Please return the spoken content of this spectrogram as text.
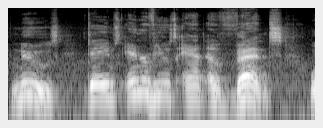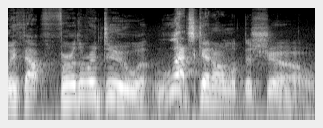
news, games, interviews, and events. Without further ado, let's get on with the show.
